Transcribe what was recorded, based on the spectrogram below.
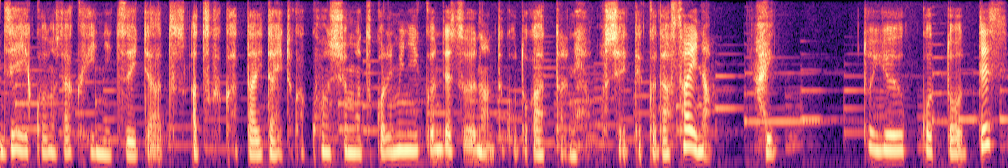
ぜひこの作品について熱く語りたいとか今週末これ見に行くんですなんてことがあったらね教えてくださいな。はい。ということです。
